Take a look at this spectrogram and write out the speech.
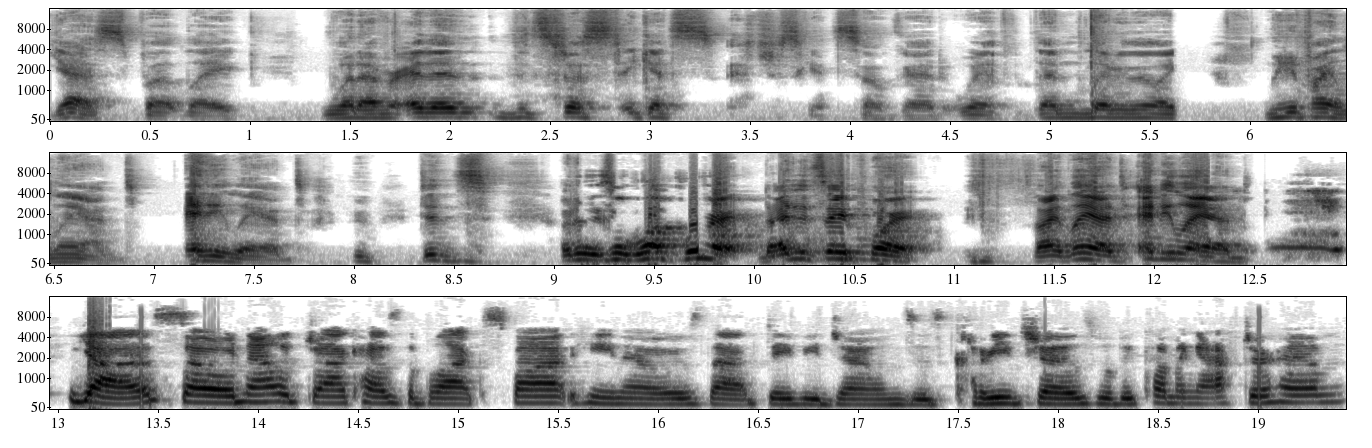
yes, but like whatever. And then it's just it gets it just gets so good with then literally like we need to find land, any land. Did Okay, so what port? I didn't say port. Find land, any land. Yeah, so now that Jack has the black spot, he knows that Davy Jones's creatures will be coming after him.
